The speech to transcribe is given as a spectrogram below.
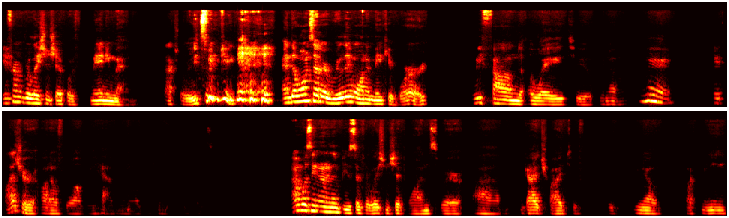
different relationship with many men, sexually speaking, and the ones that I really want to make it work, we found a way to, you know, hmm, take pleasure out of what we have and what we can do. Because I was in an abusive relationship once where um, a guy tried to, you know, fuck me,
